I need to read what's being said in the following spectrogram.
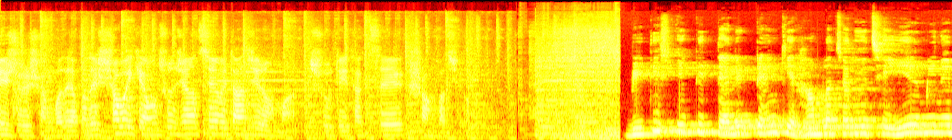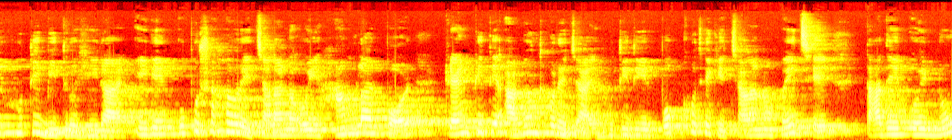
দেশ সংবাদে আপনাদের সবাইকে আমন্ত্রণ জানাচ্ছি আমি তানজির রহমান। শুরুতেই থাকছে সংবাদ শিরোনাম। ব্রিটিশ একটি তেলের ট্যাঙ্কে হামলা চালিয়েছে ইয়েমেনের হুতি বিদ্রোহীরা। এডেন উপশহরে চালানো ওই হামলার পর ট্যাঙ্কটিতে আগুন ধরে যায়। হুতিদের পক্ষ থেকে চালানো হয়েছে তাদের ওই নৌ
